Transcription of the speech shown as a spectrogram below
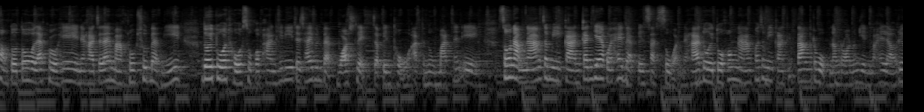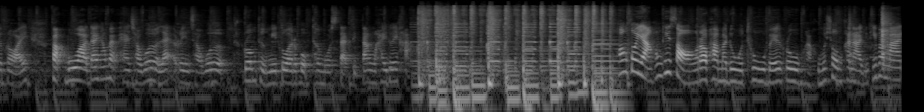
ของโตโต้และโครเฮนะคะ จะได้มาครบชุดแบบนี้ โดยตัวโถสุขภัณฑ์ที่นี่จะใช้เป็นแบบ washless จะเป็นโถอัตโนมัตินั่นเองโซนอาบน้ำจะมีการกั้นแยกไว้ให้แบบเป็นสัดส่วนนะคะ โดยตัวห้องน้ำก็จะมีการติดตั้งระบบน้ำร้อนน้ำเย็นมาให้แล้วเรียบร้อย ฝักบัวได้ทั้งแบบ hand shower และ rain shower รวมถึงมีตัวระบบ thermostat ติดตั้งมาให้ด้วยค่ะ ห้องตัวอย่างห้องที่ 2 เราพามาดู two bedroom ค่ะ คุณผู้ชมขนาดอยู่ที่ประมาณ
